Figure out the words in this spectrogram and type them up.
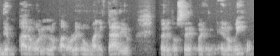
de un parol, los paroles humanitarios, pero entonces después es lo mismo,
